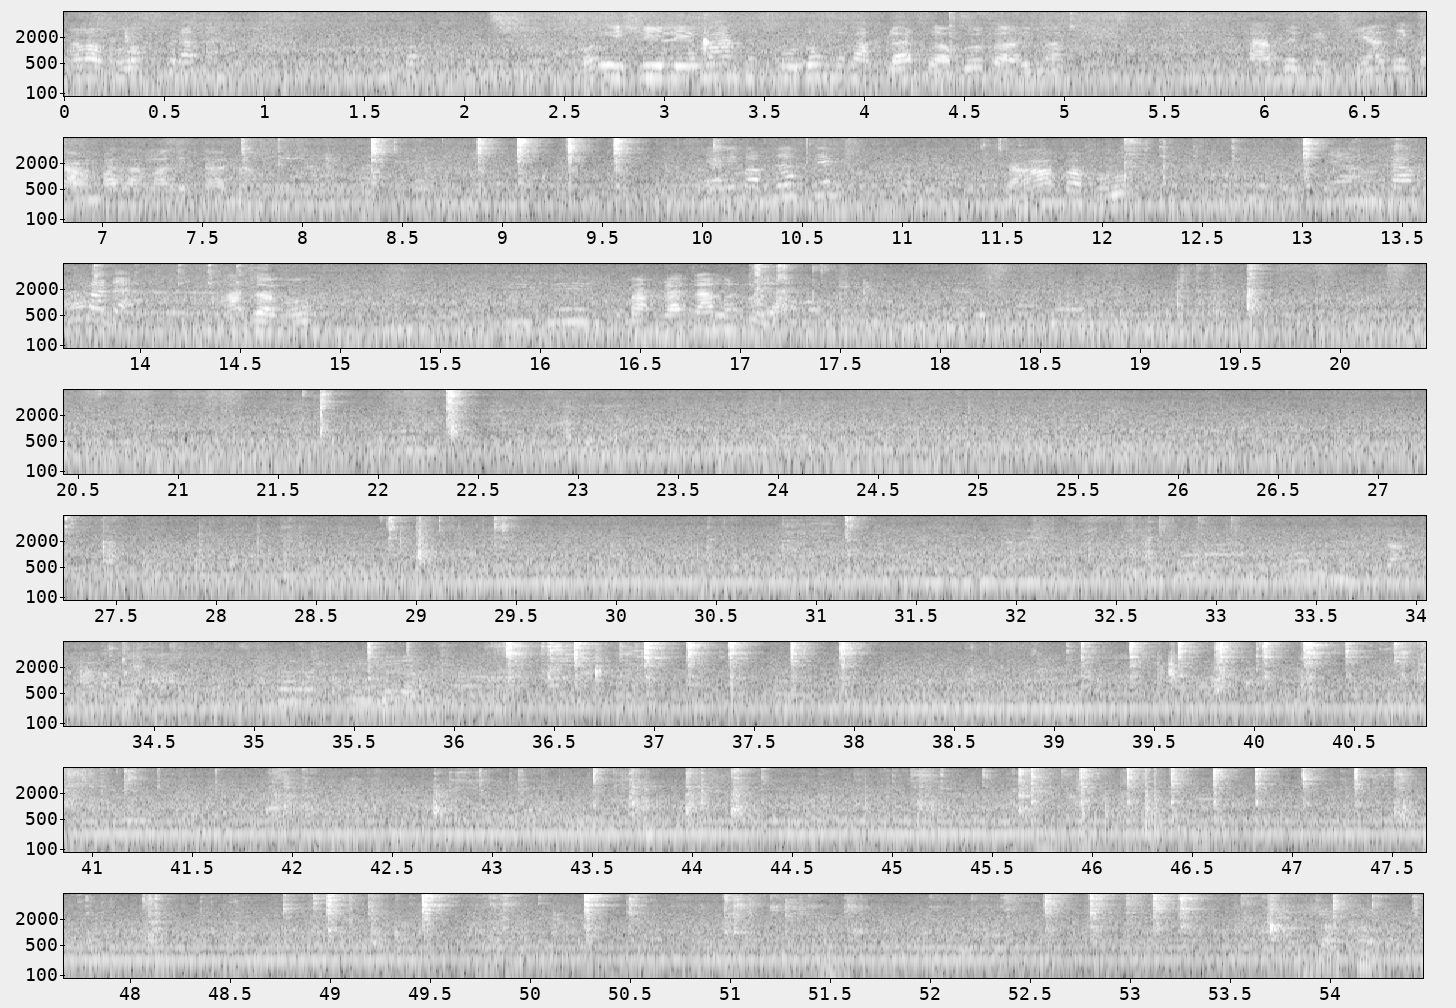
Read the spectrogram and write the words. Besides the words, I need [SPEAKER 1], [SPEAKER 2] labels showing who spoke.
[SPEAKER 1] Apa, Bu? Berapa? Oh, isi 5, 10, 15, 20, 25. Satu bijinya 34 sama 36.
[SPEAKER 2] Yang 15 deh.
[SPEAKER 1] Yang apa, Bu?
[SPEAKER 2] Yang kapur ada?
[SPEAKER 1] Ada, Bu. 15 tahun, Bu ya? はい。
